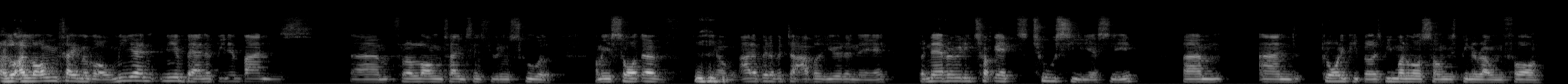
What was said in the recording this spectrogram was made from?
a, a long time ago. Me and me and Ben have been in bands um, for a long time since we were in school, I mean, sort of, you know, had a bit of a dabble here and there, but never really took it too seriously. Um, and "Glory People" has been one of those songs that's been around for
